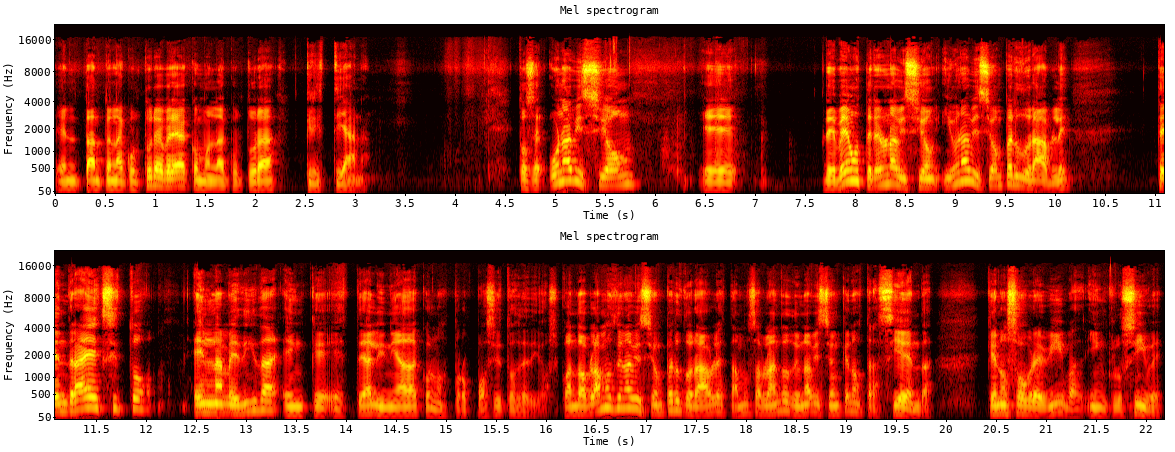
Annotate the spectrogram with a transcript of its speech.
en, tanto en la cultura hebrea como en la cultura cristiana. Entonces, una visión, eh, debemos tener una visión y una visión perdurable tendrá éxito en la medida en que esté alineada con los propósitos de Dios. Cuando hablamos de una visión perdurable, estamos hablando de una visión que nos trascienda, que nos sobreviva, inclusive.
